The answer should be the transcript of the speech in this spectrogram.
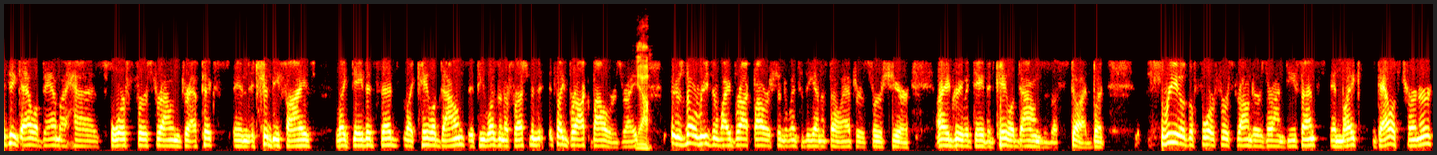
think Alabama has four first round draft picks, and it should be five. Like David said, like Caleb Downs, if he wasn't a freshman, it's like Brock Bowers, right? Yeah. There's no reason why Brock Bowers shouldn't have went to the NFL after his first year. I agree with David. Caleb Downs is a stud, but three of the four first rounders are on defense. And Mike Dallas Turner,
